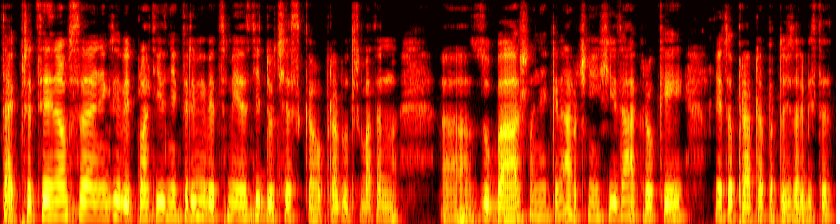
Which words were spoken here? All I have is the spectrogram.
tak přeci jenom se někdy vyplatí s některými věcmi jezdit do Česka. Opravdu třeba ten uh, zubář na nějaké náročnější zákroky. Je to pravda, protože tady byste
